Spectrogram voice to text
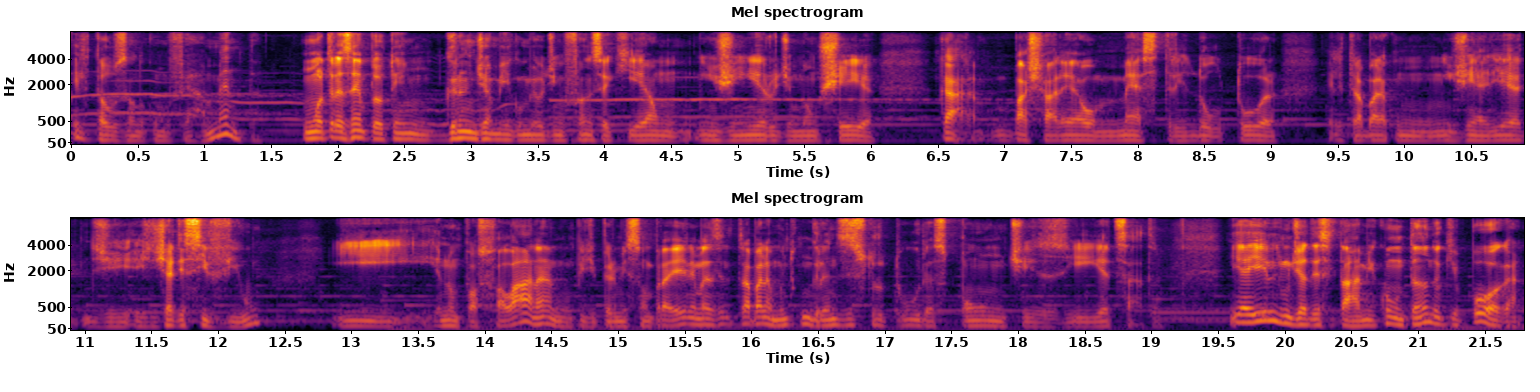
Ele está usando como ferramenta. Um outro exemplo, eu tenho um grande amigo meu de infância que é um engenheiro de mão cheia. Cara, bacharel, mestre, doutor, ele trabalha com engenharia de engenharia civil e eu não posso falar, né? Não pedi permissão para ele, mas ele trabalha muito com grandes estruturas, pontes e etc. E aí, um dia desse, tava me contando que, pô, cara,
